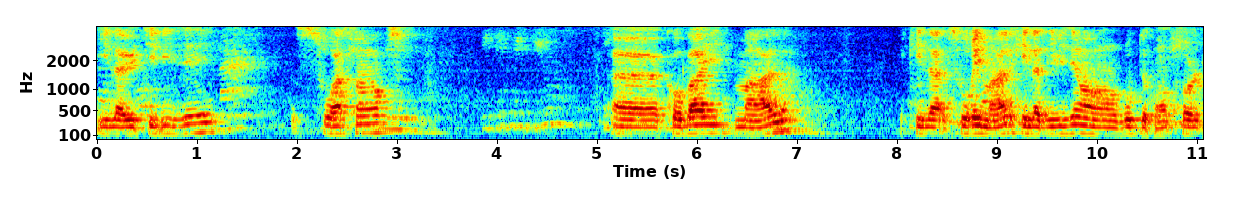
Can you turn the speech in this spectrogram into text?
Il a utilisé 60 euh, cobayes mâles, a, souris mâles, qu'il a divisé en groupes de contrôle.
